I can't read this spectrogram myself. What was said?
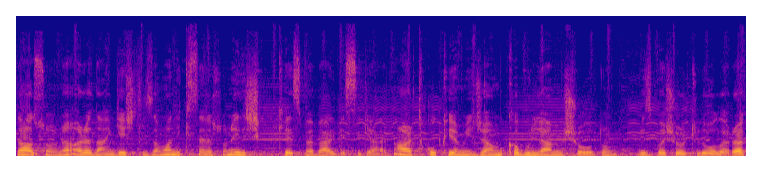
Daha sonra aradan geçtiği zaman iki sene sonra ilişki kesme belgesi geldi. Artık okuyamayacağımı kabullenmiş oldum. Biz başörtülü olarak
